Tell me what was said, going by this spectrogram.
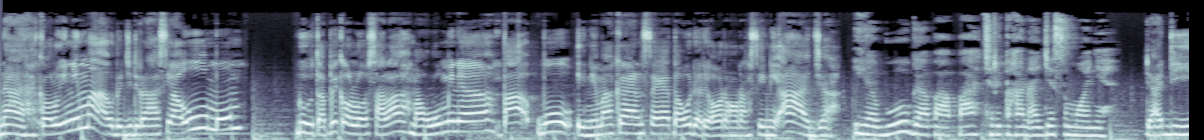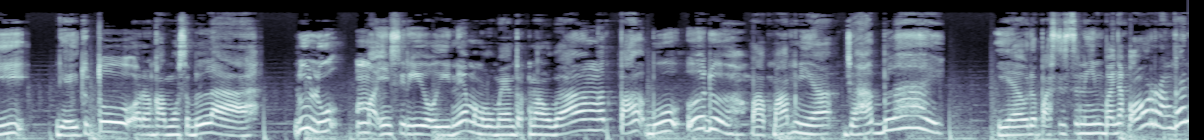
Nah, kalau ini mah udah jadi rahasia umum. Duh, tapi kalau salah maklumin ya, Pak, Bu. Ini mah kan saya tahu dari orang-orang sini aja. Iya bu, gak apa-apa, ceritakan aja semuanya. Jadi, dia itu tuh orang kampung sebelah. Dulu, emak si Rio ini emang lumayan terkenal banget, Pak, Bu. Aduh, maaf-maaf nih ya, jablay. Ya udah pasti senengin banyak orang kan?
